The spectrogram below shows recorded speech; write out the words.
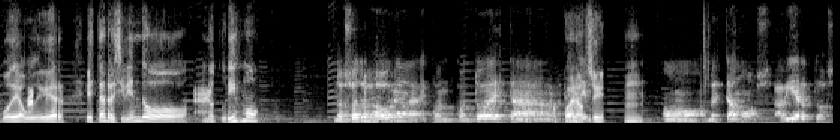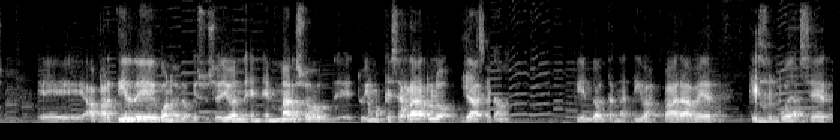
bodega bodeguer. ¿Están recibiendo turismo? Nosotros ahora, con, con toda esta... Bueno, sí. Mm. No, estamos abiertos. Eh, a partir de, bueno, de lo que sucedió en, marzo, eh, tuvimos que cerrarlo. Ya estamos viendo alternativas para ver qué se mm. puede hacer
